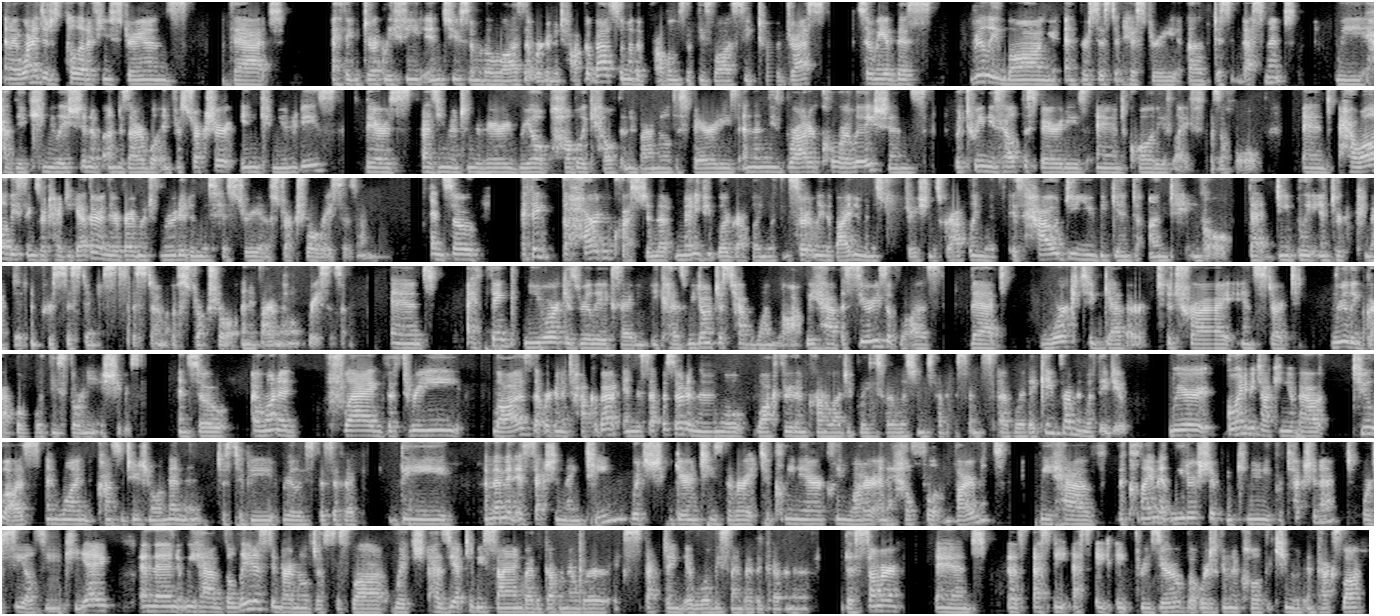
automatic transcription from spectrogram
And I wanted to just pull out a few strands that I think directly feed into some of the laws that we're going to talk about, some of the problems that these laws seek to address. So we have this really long and persistent history of disinvestment. We have the accumulation of undesirable infrastructure in communities. There's, as you mentioned, the very real public health and environmental disparities, and then these broader correlations between these health disparities and quality of life as a whole, and how all of these things are tied together. And they're very much rooted in this history of structural racism. And so I think the hard question that many people are grappling with, and certainly the Biden administration is grappling with, is how do you begin to untangle that deeply interconnected and persistent system of structural and environmental racism? And I think New York is really exciting because we don't just have one law, we have a series of laws that work together to try and start to really grapple with these thorny issues. And so I want to flag the three laws that we're going to talk about in this episode, and then we'll walk through them chronologically so our listeners have a sense of where they came from and what they do. We're going to be talking about two laws and one constitutional amendment, just to be really specific. The amendment is Section 19, which guarantees the right to clean air, clean water, and a healthful environment. We have the Climate Leadership and Community Protection Act, or CLCPA, and then we have the latest environmental justice law, which has yet to be signed by the governor. We're expecting it will be signed by the governor this summer. And that's SB S8830, but we're just going to call it the cumulative impacts law.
